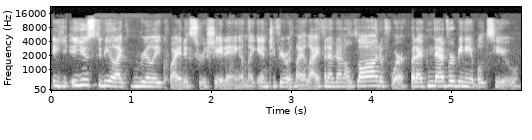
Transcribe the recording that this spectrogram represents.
it, it used to be like really quite excruciating and like interfere with my life. And I've done a lot of work, but I've never been able to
